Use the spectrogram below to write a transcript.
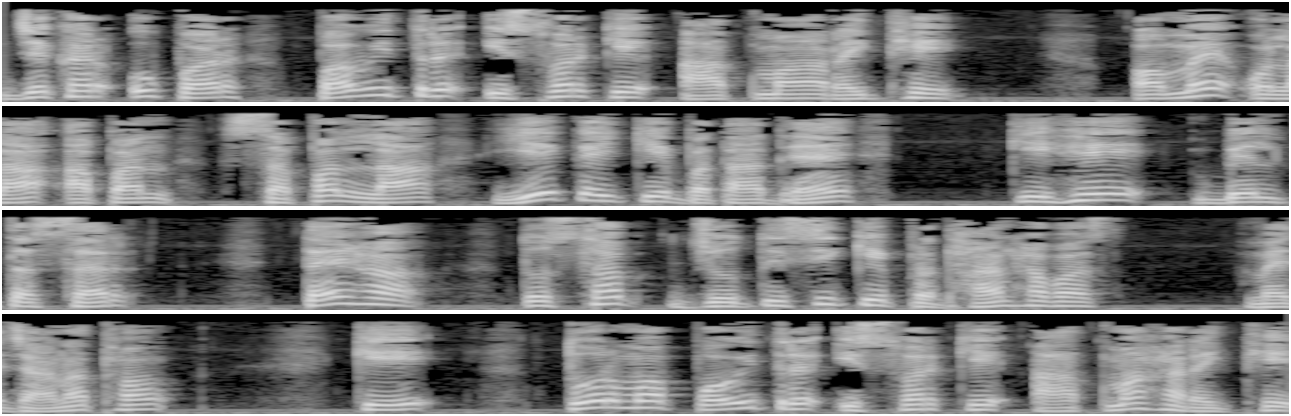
जेखर ऊपर पवित्र ईश्वर के आत्मा रही थे और मैं ओला अपन सपन ला ये कह के बता दें कि हे बेलतस्सर तय हाँ तो सब ज्योतिषी के प्रधान हवस। मैं जाना हूँ कि तोर में पवित्र ईश्वर के आत्मा हरई थे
